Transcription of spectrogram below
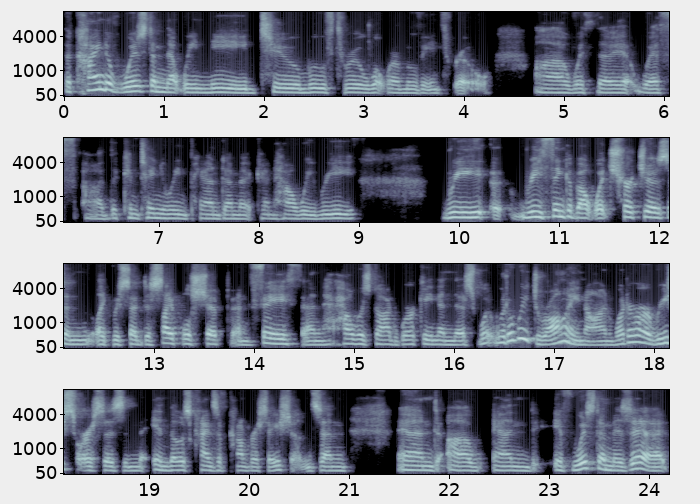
the kind of wisdom that we need to move through what we're moving through uh, with the with uh, the continuing pandemic and how we re re uh, rethink about what churches and like we said discipleship and faith and how is god working in this? What, what are we drawing on? What are our resources in in those kinds of conversations? And and uh and if wisdom is it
